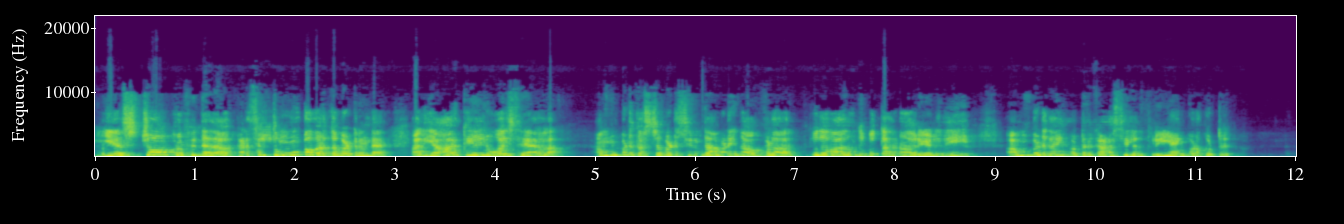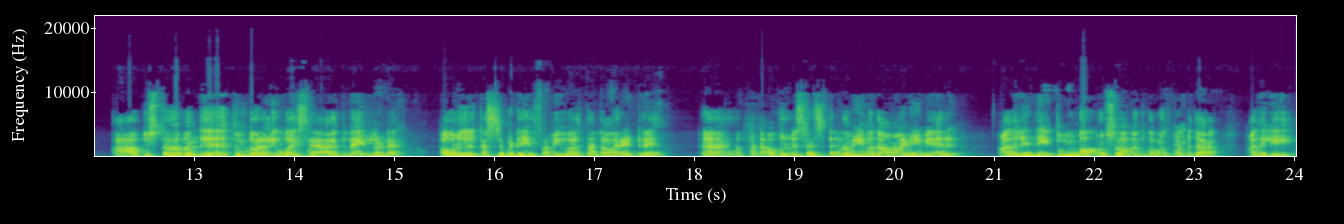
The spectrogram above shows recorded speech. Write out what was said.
ಎಷ್ಟೋ ಪ್ರಾಫಿಟ್ ಅದ ಕಡಸಲ್ ತುಂಬಾ ವರ್ಧಪಟ್ಟಿರುಂಡ ಅದು ಯಾರ ಕೈಯಲ್ಲಿ ಹೋಗಿ ಸೇರಲ್ಲ ಅಂಬಡು ಕಷ್ಟಪಟ್ಟು ಸಿಂಧಾಮಣಿಯಿಂದ ಅವಳ ಅದ್ಭುತವಾದ ಒಂದು ಪುಸ್ತಕನ ಅವ್ರು எழுதி ಅಂಬಡು தான் ಕೊಟ್ಟರು கடைசியில் ஃப்ரீயாயும் கூட ಕೊಟ್ಟರು ಆ ಪುಸ್ತಕ வந்து ತುಂಬಾಳಿ ಹೋಗಿ ಸೇರಾಗವೇ இல்லண்ட அவரு கஷ்டப்பட்டு சமீப காலத்தான் தவறிட்டு பட் அவர் ரிசர்ச் தான் நம்ம வந்து ஆணி வேறு ಅದ್ರಿಂದ ತುಂಬಾ ಪ್ರೂಫ್ಸ್ ಗಮನ ಕೊಟ್ಟಿದ್ದಾರೆ ಅಲ್ಲಿ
